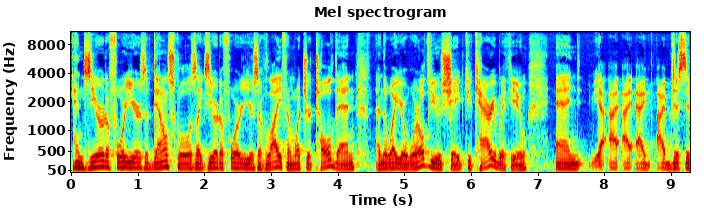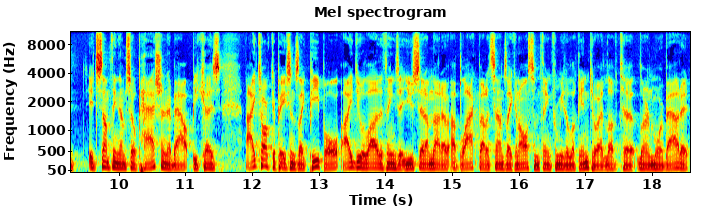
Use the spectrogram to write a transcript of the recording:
and zero to four years of dental school is like zero to four years of life and what you're told then and the way your worldview is shaped you carry with you and yeah i i, I i'm just it, it's something I'm so passionate about because I talk to patients like people. I do a lot of the things that you said. I'm not a, a black belt. It sounds like an awesome thing for me to look into. I'd love to learn more about it.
